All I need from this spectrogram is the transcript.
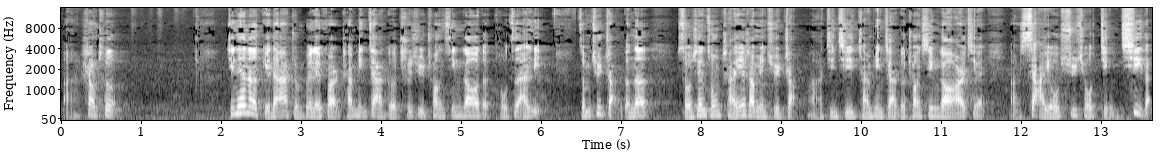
啊上车。今天呢，给大家准备了一份产品价格持续创新高的投资案例，怎么去找的呢？首先从产业上面去找啊，近期产品价格创新高，而且啊下游需求景气的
